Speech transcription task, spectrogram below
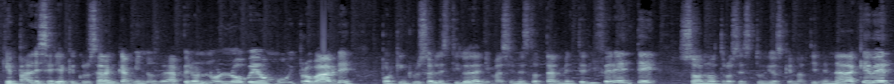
Qué padre sería que cruzaran caminos, ¿verdad? Pero no lo veo muy probable porque incluso el estilo de animación es totalmente diferente, son otros estudios que no tienen nada que ver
